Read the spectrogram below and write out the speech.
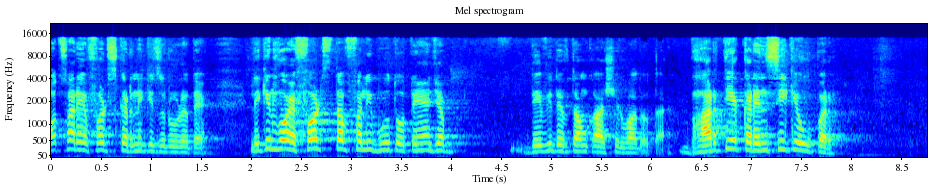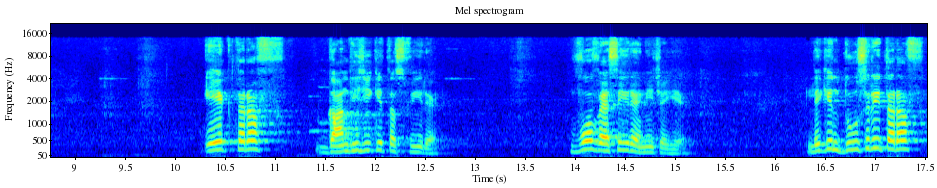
बहुत सारे एफर्ट्स करने की ज़रूरत है। लेकिन वो एफर्ट्स तब फलीभूत होते हैं जब देवी देवताओं का आशीर्वाद होता है। भारतीय करेंसी के ऊपर एक तरफ़ गांधी जी की तस्वीर है वो वैसे ही रहनी चाहिए। लेकिन दूसरी तरफ़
